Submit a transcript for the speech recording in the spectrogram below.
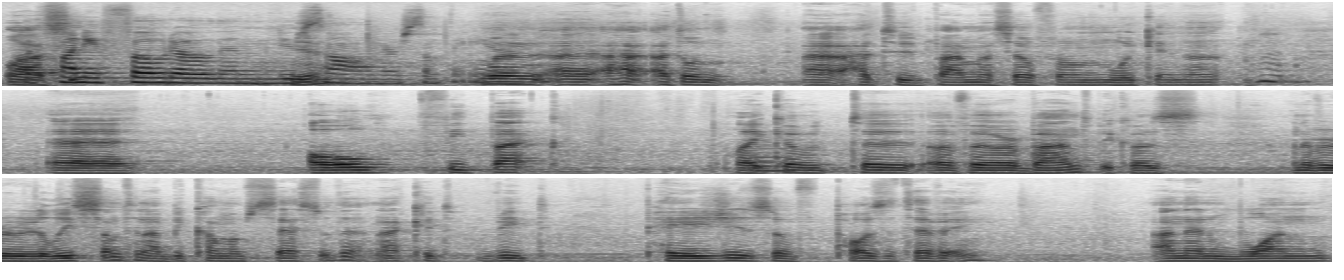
Well, I a see- funny photo than a new Yeah. song or something. Yeah. When I, I, I don't, I had to ban myself from looking at uh, all feedback, like Mm. of, to of our band, because whenever we release something, I become obsessed with it, and I could read pages of positivity, and then one,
